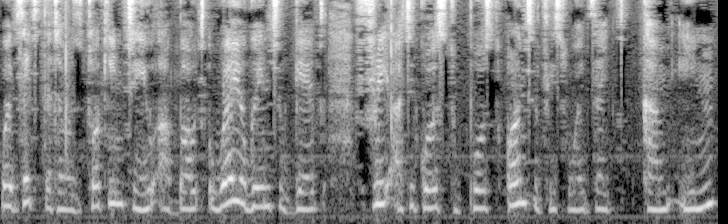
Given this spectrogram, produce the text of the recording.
website that I was talking to you about where you're going to get free articles to post onto this website come in.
